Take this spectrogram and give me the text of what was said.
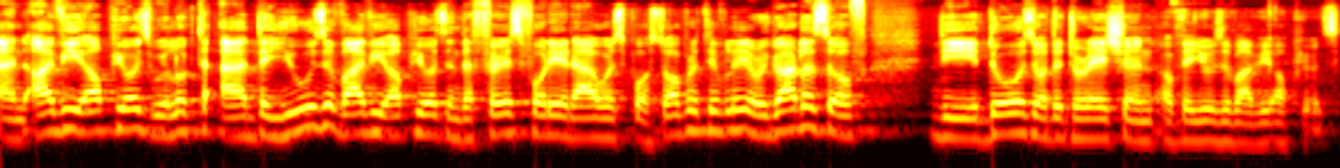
And IV opioids, we looked at the use of IV opioids in the first 48 hours post-operatively, regardless of the dose or the duration of the use of IV opioids.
